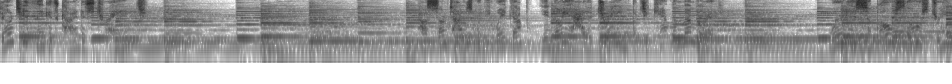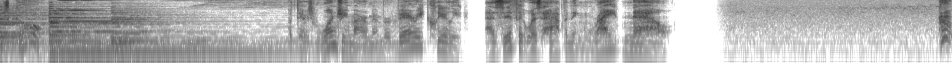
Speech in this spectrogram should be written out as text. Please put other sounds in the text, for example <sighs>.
Don't you think it's kind of strange? How sometimes when you wake up, you know you had a dream, but you can't remember it. Where do you suppose those dreams go? But there's one dream I remember very clearly, as if it was happening right now. Huh?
